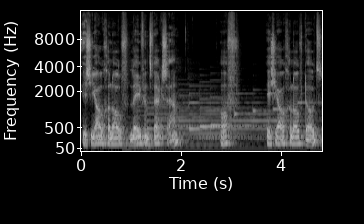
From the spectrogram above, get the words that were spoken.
Is jouw geloof levend werkzaam? Of is jouw geloof dood?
